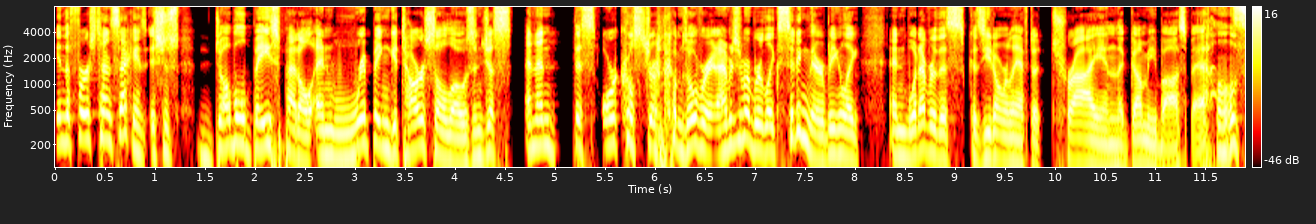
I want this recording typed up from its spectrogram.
in the first 10 seconds it's just double bass pedal and ripping guitar solos and just and then this orchestra comes over it and i just remember like sitting there being like and whatever this because you don't really have to try in the Gummi boss battles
